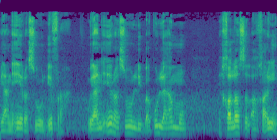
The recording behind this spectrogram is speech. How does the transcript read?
يعني إيه رسول يفرح؟ ويعني إيه رسول يبقى كل همه خلاص الآخرين؟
